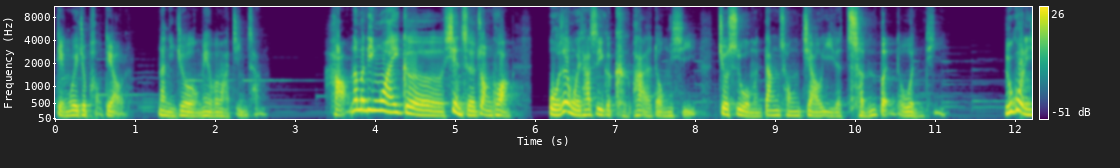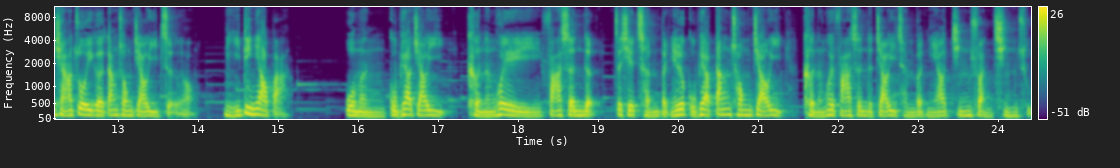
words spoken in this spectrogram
点位就跑掉了，那你就没有办法进场。好，那么另外一个现实的状况，我认为它是一个可怕的东西，就是我们当冲交易的成本的问题。如果你想要做一个当冲交易者哦，你一定要把我们股票交易可能会发生的这些成本，也就是股票当冲交易可能会发生的交易成本，你要精算清楚。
